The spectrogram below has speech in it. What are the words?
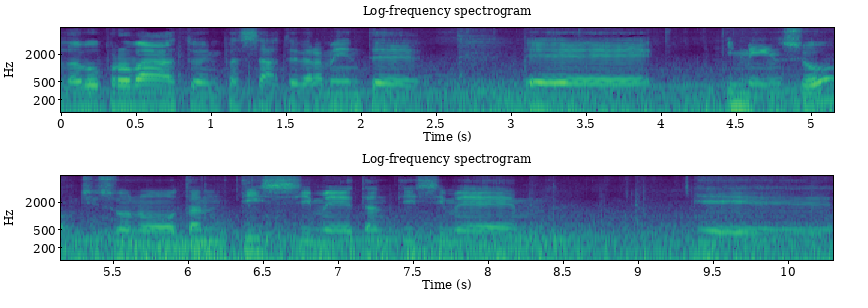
l'avevo provato in passato, è veramente eh, immenso, ci sono tantissime, tantissime eh,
